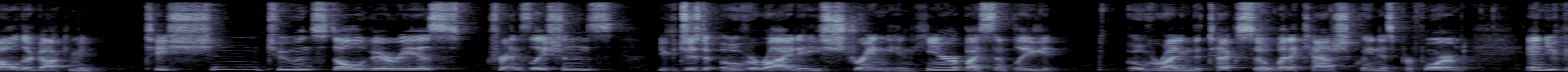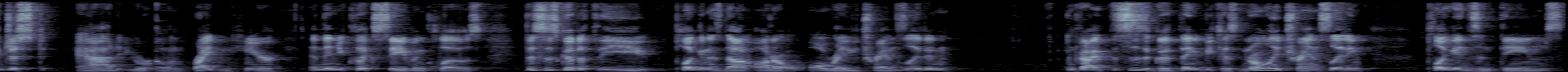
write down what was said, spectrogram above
follow their documentation to install various translations. You could just override a string in here by simply overriding the text. So when a cache clean is performed, and you can just add your own right in here, and then you click save and close. This is good if the plugin is not already translated. In fact, this is a good thing because normally translating plugins and themes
